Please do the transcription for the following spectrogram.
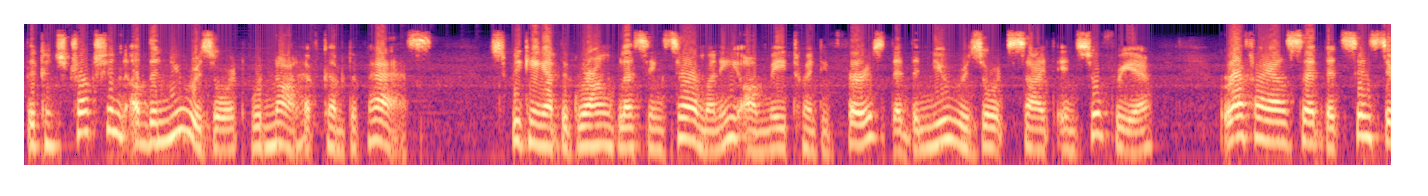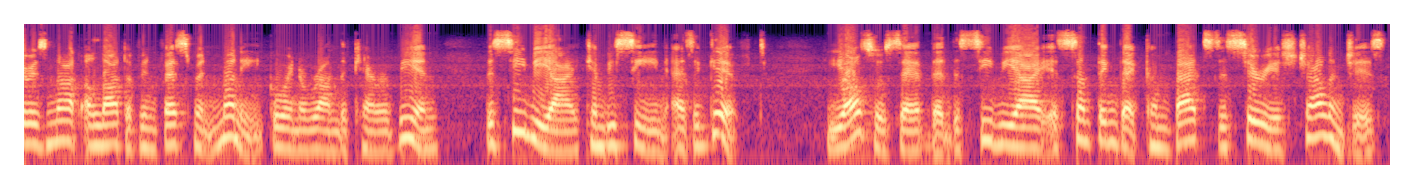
the construction of the new resort would not have come to pass. Speaking at the ground blessing ceremony on May 21st at the new resort site in Soufriere, Raphael said that since there is not a lot of investment money going around the Caribbean, the CBI can be seen as a gift. He also said that the CBI is something that combats the serious challenges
